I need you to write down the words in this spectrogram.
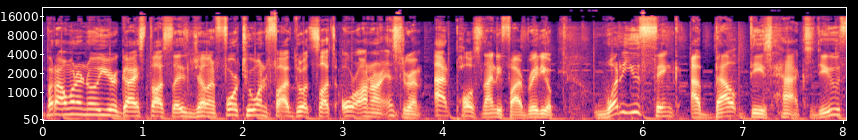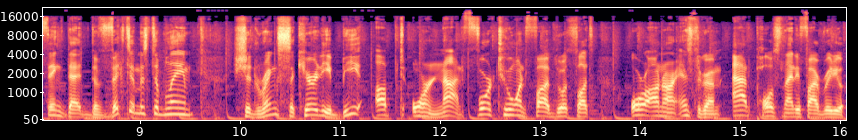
But I want to know your guys' thoughts, ladies and gentlemen. 4215 throughout slots or on our Instagram at Pulse95 Radio. What do you think about these hacks? Do you think that the victim is to blame? Should Ring security be upped or not? 4215 Dorth Slots or on our Instagram at Pulse95 Radio.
